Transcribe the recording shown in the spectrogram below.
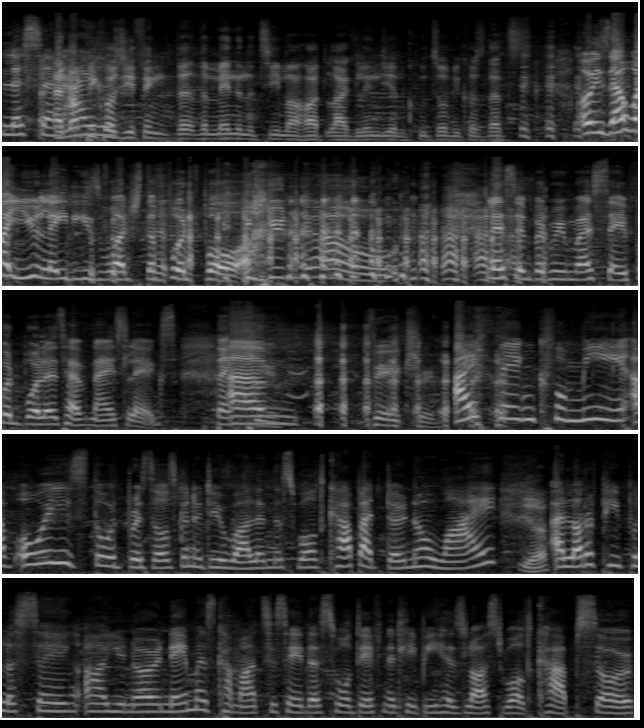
Listen, and not I because you think the, the men in the team are hot like Lindy and Kuto, because that's Oh, is that why you ladies watch the football? you know. Listen, but we must say footballers have nice legs. Thank um, you. Very true. I think for me, I've always thought Brazil's going to do well in this World Cup. I don't know why. Yeah. A lot of people are saying, ah, you know, Neymar's come out to say this will definitely be his last World Cup. So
